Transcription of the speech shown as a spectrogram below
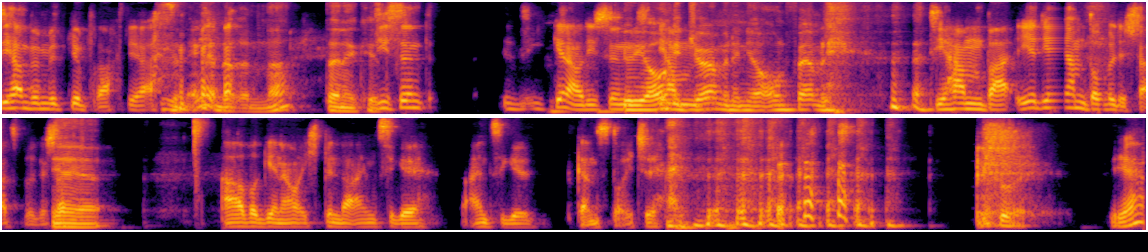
die haben wir mitgebracht, ja. Die sind Engländerinnen, ne? Deine Kids. Die sind, genau, die sind. You're the only German in your own family. die haben, ja, die haben doppelte Staatsbürgerschaft. Ja, ja. Aber genau, ich bin der einzige, einzige ganz Deutsche. cool. Ja.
